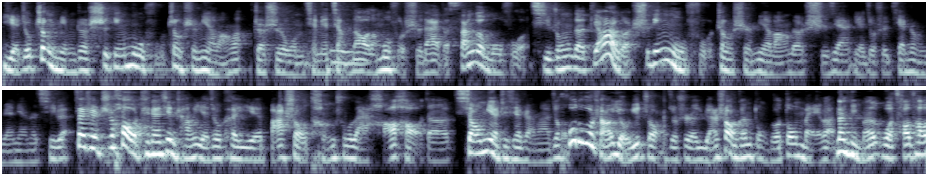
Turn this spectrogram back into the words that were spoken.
也就证明着室町幕府正式灭亡了。这是我们前面讲到的幕府时代的三个幕府，其中的第二个室町幕府正式灭亡的时间，也就是天正元年的七月。在这之后，织田信长也就可以把手腾出来，好好的消灭这些人啊。就或多或少有一种，就是袁绍跟董卓都没了，那你们我曹操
